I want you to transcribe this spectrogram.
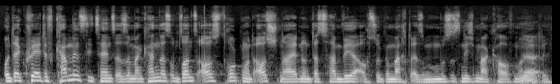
unter Creative Commons Lizenz, also man kann das umsonst ausdrucken und ausschneiden und das haben wir ja auch so gemacht, also man muss es nicht mal kaufen Ja. eigentlich.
